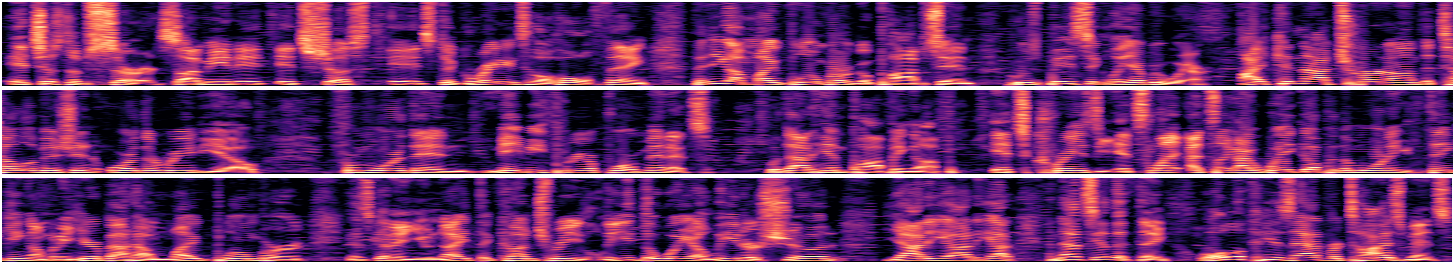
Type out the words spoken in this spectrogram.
It's just absurd. So I mean, it, it's just it's degrading to the whole thing. Then you got Mike Bloomberg who pops in, who's basically everywhere. I cannot turn on the television or the radio for more than maybe three or four minutes without him popping up. It's crazy. It's like it's like I wake up in the morning thinking I'm going to hear about how Mike Bloomberg is going to unite the country, lead the way a leader should, yada yada yada. And that's the other thing. All of his advertisements,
